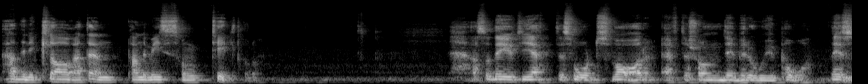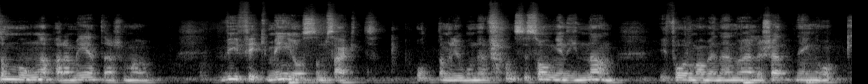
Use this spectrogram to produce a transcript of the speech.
Hade ni klarat en pandemisäsong till tror du? Alltså det är ju ett jättesvårt svar eftersom det beror ju på. Det är så många parametrar som har... Vi fick med oss som sagt 8 miljoner från säsongen innan i form av en NHL-ersättning och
